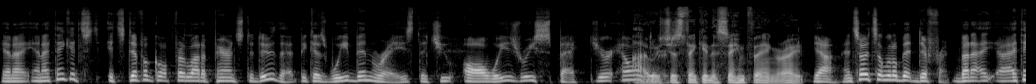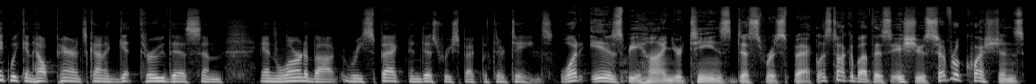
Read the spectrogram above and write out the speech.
And I and I think it's it's difficult for a lot of parents to do that because we've been raised that you always respect your elders. I was just thinking the same thing, right? Yeah, and so it's a little bit different. But I I think we can help parents kind of get through this and and learn about respect and disrespect with their teens. What is behind your teens' disrespect? Let's talk about this issue. Several questions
